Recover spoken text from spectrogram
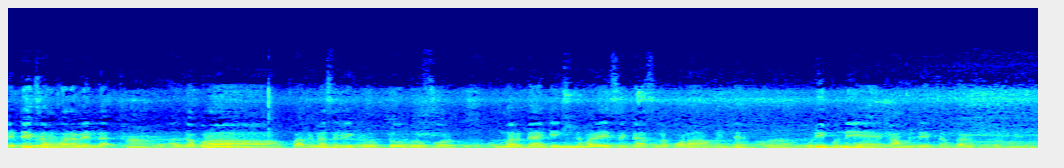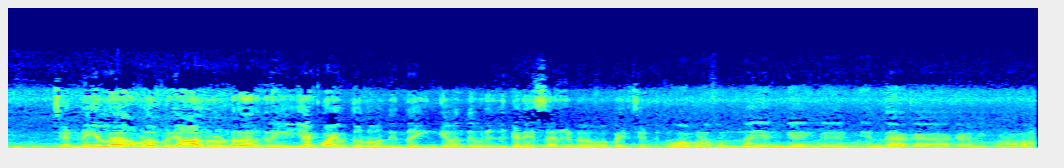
டெட் எக்ஸாம் வரவே இல்லை. அதுக்கப்புறம் பார்த்தீங்கன்னா சரி குரூப் டூ குரூப் ஃபோர் இந்த மாதிரி பேங்கிங் இந்த மாதிரி செக்டார்ஸில் போகலாம் அப்படின்ட்டு முடிவு பண்ணி காம்படிட்டிவ் எக்ஸாமுக்காக ப்ரிப்பேர் பண்ணிட்டேன். சென்னையில அவ்வளவு பெரிய ஆல்ரவுண்டரா இருக்கிறீங்க. ஏன் கோயம்புத்தூர்ல வந்து இந்த இங்க வந்து ஒரு கணேஷ் சார் கிட்ட பயிற்சி எடுத்து ஓப்பனாக சொல்லணும்னா எங்கே எங்கே எந்த அகாடமிக் போனாலும்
